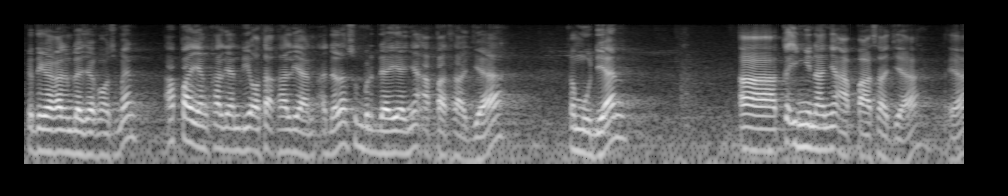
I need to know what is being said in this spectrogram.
Ketika kalian belajar konsumen, apa yang kalian di otak kalian adalah sumber dayanya apa saja, kemudian uh, keinginannya apa saja, ya.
